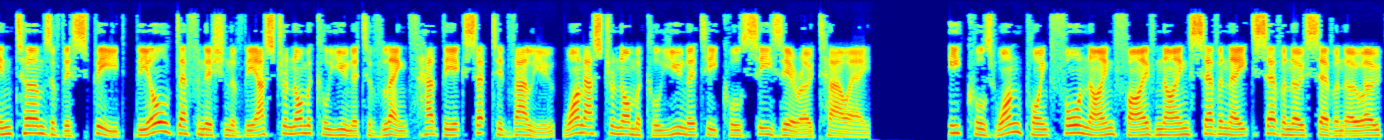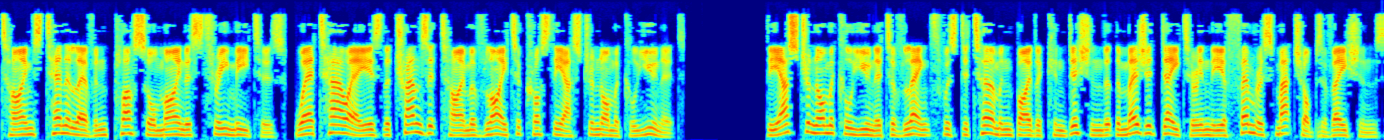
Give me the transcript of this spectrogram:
In terms of this speed, the old definition of the astronomical unit of length had the accepted value 1 astronomical unit equals c0 tau a equals 1.495978707000 times 1011 plus or minus 3 meters, where tau a is the transit time of light across the astronomical unit. The astronomical unit of length was determined by the condition that the measured data in the ephemeris match observations,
